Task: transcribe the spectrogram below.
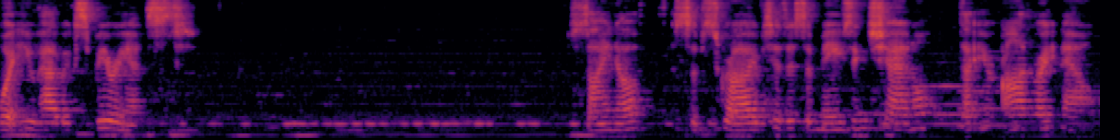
what you have experienced. Sign up, subscribe to this amazing channel that you're on right now.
